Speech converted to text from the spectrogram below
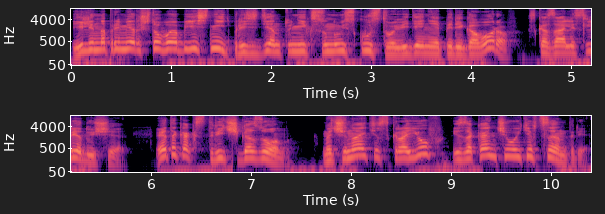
Или, например, чтобы объяснить президенту Никсону искусство ведения переговоров, сказали следующее. Это как стричь газон. Начинайте с краев и заканчивайте в центре.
